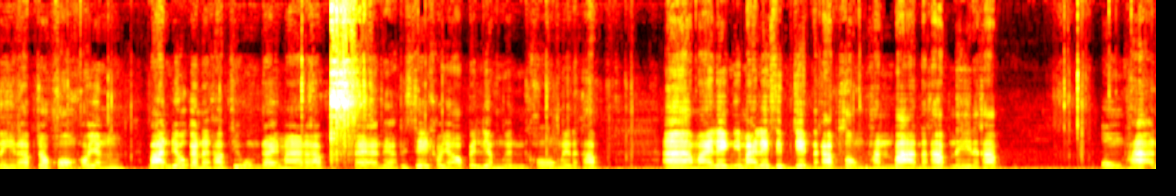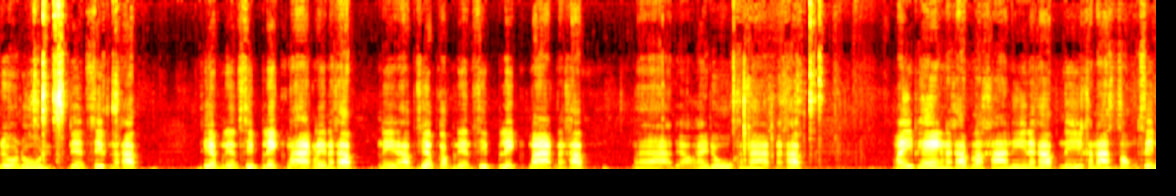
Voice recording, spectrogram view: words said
นี่นะครับ เจ้าของเขายังบ้านเดียวกันนะครับ ที่ผมได้มานะครับ แต่เนี่ยพิเศษเขายังเอาไปเลี่ยมเงินคล้องเลยนะครับ อ่าหมายเลขนี้หมายเลข 17 นะครับ 2,000 บาทนะครับนี่นะครับ องค์พระดูดูเหรียญ10นะครับ เทียบเหรียญ10 เล็กมากเลยนะครับนี่นะครับ เทียบกับเหรียญ10 เล็กมากนะครับอ่าเดี๋ยวให้ดูขนาดนะครับ ไม่แพงนะครับ ราคานี้นะครับนี่ขนาด 2 เซน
